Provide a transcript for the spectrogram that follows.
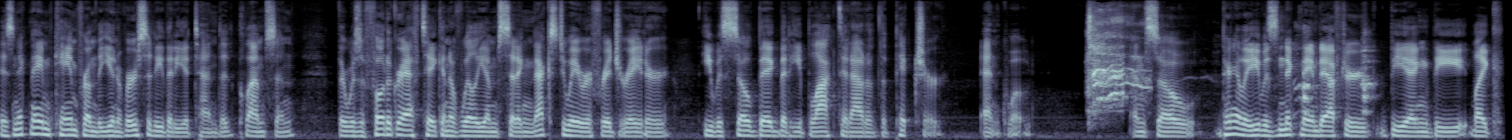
His nickname came from the university that he attended, Clemson. There was a photograph taken of William sitting next to a refrigerator. He was so big that he blocked it out of the picture. End quote. And so apparently he was nicknamed after being the like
